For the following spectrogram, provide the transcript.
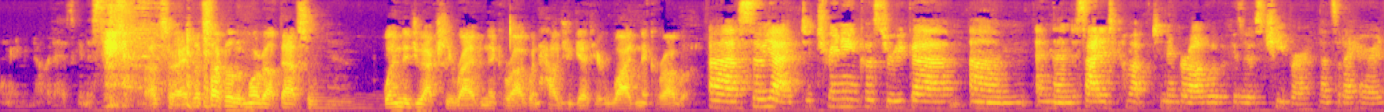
I don't even know what I was going to say. That's all right. Let's talk a little bit more about that. So, when did you actually arrive in Nicaragua, and how did you get here? Why Nicaragua? Uh, so yeah, I did training in Costa Rica, um, and then decided to come up to Nicaragua because it was cheaper. That's what I heard.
